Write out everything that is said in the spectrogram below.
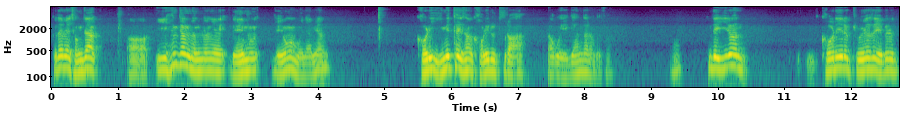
그 다음에 정작 어, 이 행정명령의 내무, 내용은 뭐냐면 거리 2m 이상 거리를 두라 라고 얘기한다는 거죠. 어? 근데 이런 거리를 교회에서 예배를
